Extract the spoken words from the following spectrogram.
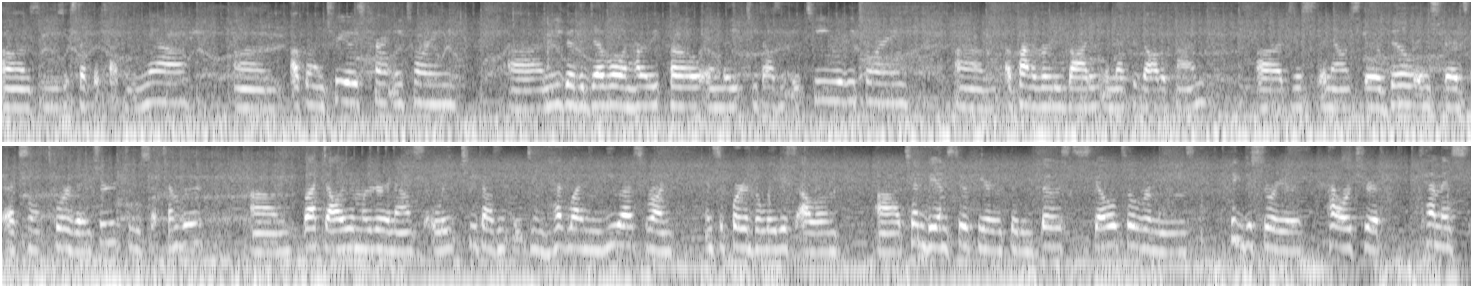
um, some music stuff that's happening now. Um, Alkaline Trio is currently touring. Uh, Amigo the Devil and Harley Poe in late 2018 will be touring. Um, Upon a Verdi Body and Daubacan uh, just announced their Bill Instead's excellent tour venture through September. Um, Black Dahlia Murder announced late 2018 headlining U.S. run in support of the latest album. Uh, 10 bands to appear, including Ghost, Skeletal Remains, Pig Destroyer, Power Trip, Chemist,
